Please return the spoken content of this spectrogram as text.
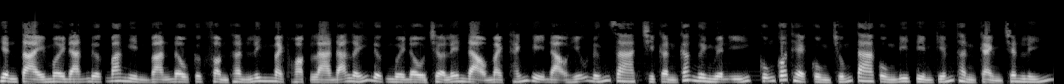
Hiện tại mời đạt được 3.000 vạn đầu cực phẩm thần linh mạch hoặc là đã lấy được 10 đầu trở lên đạo mạch thánh vị đạo hữu đứng ra chỉ cần các ngươi nguyện ý cũng có thể cùng chúng ta cùng đi tìm kiếm thần cảnh chân lý.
